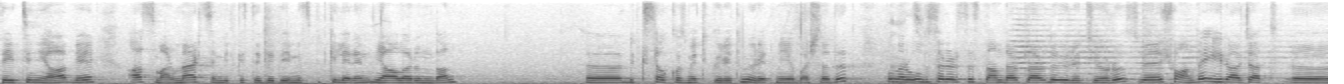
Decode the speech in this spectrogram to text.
zeytinyağı ve asmar, mersin bitkisi dediğimiz bitkilerin yağlarından e, bitkisel kozmetik üretimi üretmeye başladık. Bunları Evet. uluslararası standartlarda üretiyoruz ve şu anda ihracat e,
